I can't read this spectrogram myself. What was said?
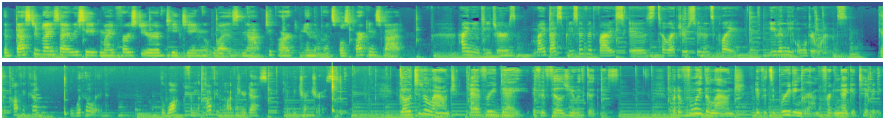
The best advice I received my first year of teaching was not to park in the principal's parking spot. Hi, new teachers. My best piece of advice is to let your students play, even the older ones. Get a coffee cup with a lid. The walk from the coffee pot to your desk can be treacherous. Go to the lounge every day if it fills you with goodness. But avoid the lounge if it's a breeding ground for negativity.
